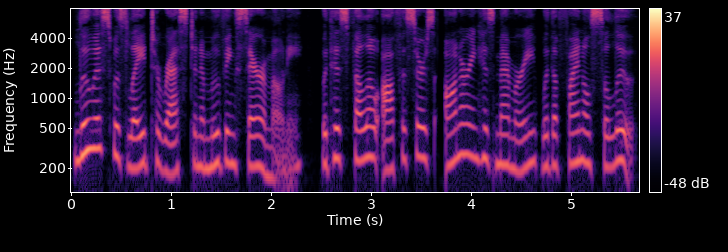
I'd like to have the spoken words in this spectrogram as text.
Lewis was laid to rest in a moving ceremony, with his fellow officers honoring his memory with a final salute.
